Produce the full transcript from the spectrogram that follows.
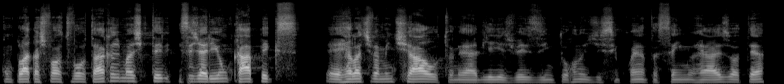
com placas fotovoltaicas, mas que ter, um capex é, relativamente alto, né? Ali às vezes em torno de 50, 100 mil reais ou até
